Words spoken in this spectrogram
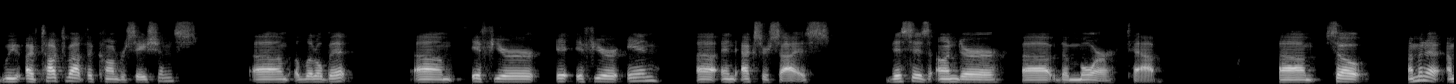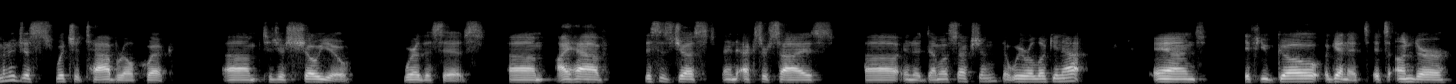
we I've talked about the conversations um, a little bit. Um, if you're if you're in uh, an exercise, this is under uh, the More tab. Um, so I'm gonna I'm gonna just switch a tab real quick um, to just show you where this is. I have this is just an exercise uh, in a demo section that we were looking at. And if you go, again, it's, it's under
